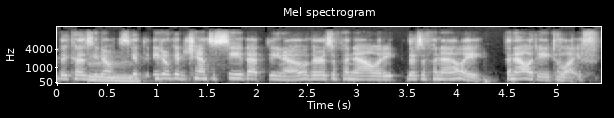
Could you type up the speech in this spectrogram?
because you don't Hmm. get you don't get a chance to see that you know there's a finality there's a finale finality to life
